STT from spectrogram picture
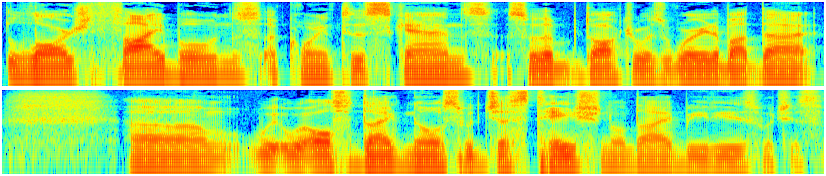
large thigh bones according to the scans, so the doctor was worried about that. Um, we were also diagnosed with gestational diabetes, which is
